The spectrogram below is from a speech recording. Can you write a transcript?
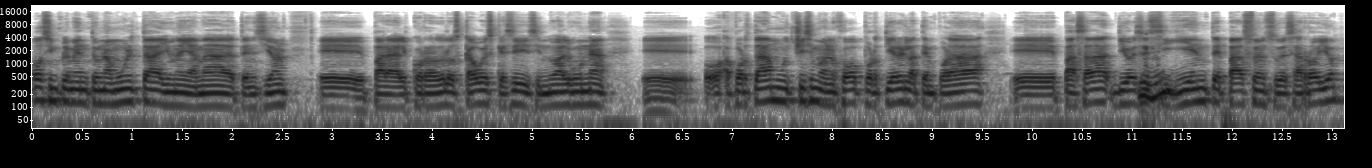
o simplemente una multa y una llamada de atención eh, para el corredor de los Cowboys que sí, sin duda alguna eh, aportaba muchísimo en el juego por tierra y la temporada eh, pasada dio ese siguiente paso en su desarrollo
